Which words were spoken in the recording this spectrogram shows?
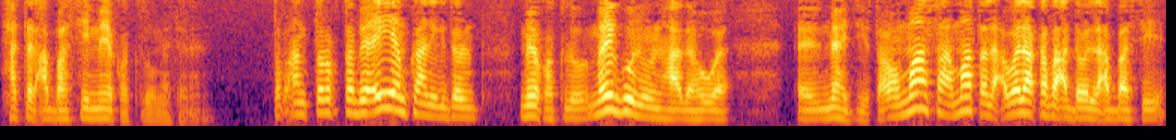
حتى العباسيين ما يقتلوه مثلا. طبعا طرق طبيعية كان يقدرون ما يقتلوه. ما يقولون هذا هو المهدي. طبعا ما صار ما طلع ولا قضى على الدولة العباسية.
